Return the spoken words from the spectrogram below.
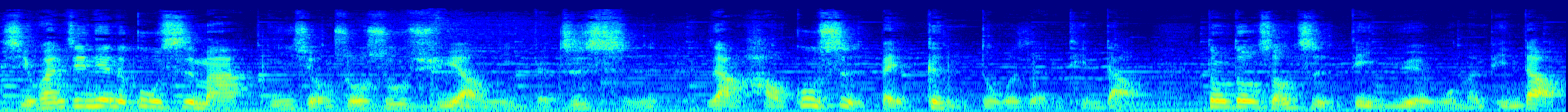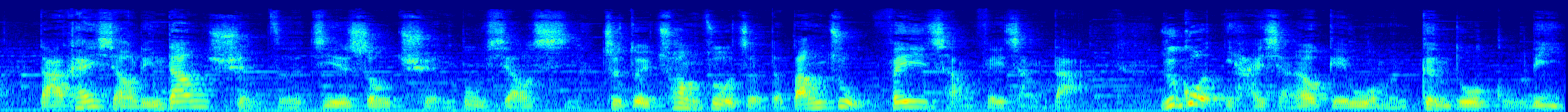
喜欢今天的故事吗？英雄说书需要你的支持，让好故事被更多人听到。动动手指订阅我们频道，打开小铃铛，选择接收全部消息，这对创作者的帮助非常非常大。如果你还想要给我们更多鼓励，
